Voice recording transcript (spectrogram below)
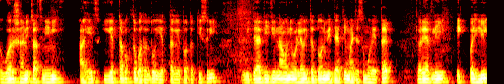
वर्ष आणि चाचणीनी आहेच. इयत्ता फक्त बदलतो. इयत्ता घेतो आता तिसरी. विद्यार्थीची नाव निवडल्यावर इथं दोन विद्यार्थी माझ्यासमोर येत आहेत तर यातली एक पहिली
